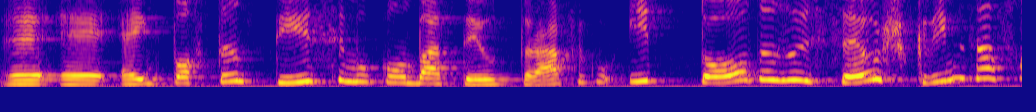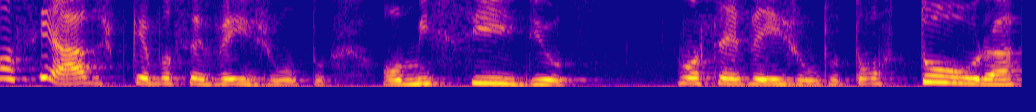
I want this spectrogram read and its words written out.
é, é, é importantíssimo combater o tráfico e todos os seus crimes associados, porque você vem junto homicídio, você vem junto tortura,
